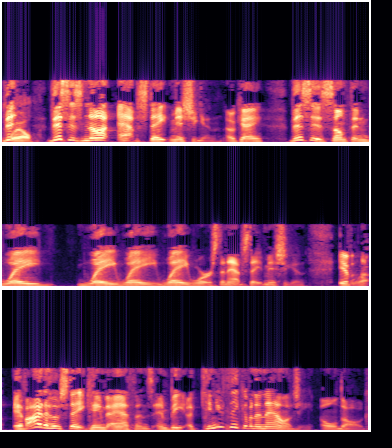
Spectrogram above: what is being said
Thi- Well- this is not App State, Michigan. Okay, this is something way, way, way, way worse than App State, Michigan. If Right. if Idaho State came to Athens and beat, uh, can you think of an analogy, old dog?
